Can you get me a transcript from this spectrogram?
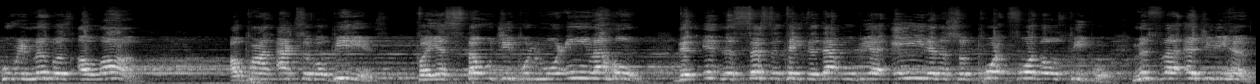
who remembers Allah upon acts of obedience. فيستوجب المعين لهم then it necessitates that that will be an aid and a support for those people. مثل أجرهم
